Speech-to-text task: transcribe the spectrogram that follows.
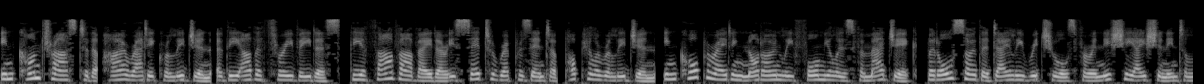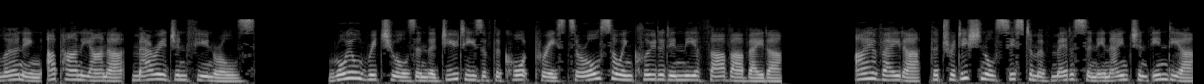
In contrast to the hieratic religion of the other three Vedas, the Atharvaveda is said to represent a popular religion, incorporating not only formulas for magic, but also the daily rituals for initiation into learning upanayana, marriage and funerals. Royal rituals and the duties of the court priests are also included in the Atharvaveda. Ayurveda, the traditional system of medicine in ancient India,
